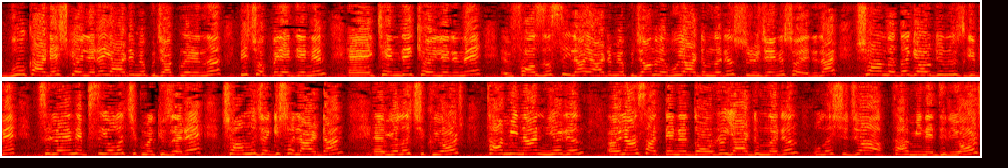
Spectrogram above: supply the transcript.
bu kardeş köylere yardım yapacaklarını birçok belediyenin e, kendi köylerine fazlasıyla yardım yapacağını ve bu yardımların süreceğini söylediler. Şu anda da gördüğünüz gibi tırların hepsi yola çıkmak üzere Çamlıca gişelerden e, yola çıkıyor. Tahminen yarın öğlen saatlerine doğru yardımların ulaşacağı tahmin ediliyor.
